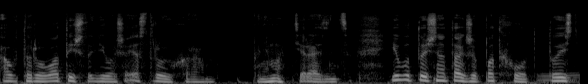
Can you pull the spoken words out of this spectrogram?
А у второго, а ты что делаешь? А я строю храм. Понимаете, разница. И вот точно так же подход. То есть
